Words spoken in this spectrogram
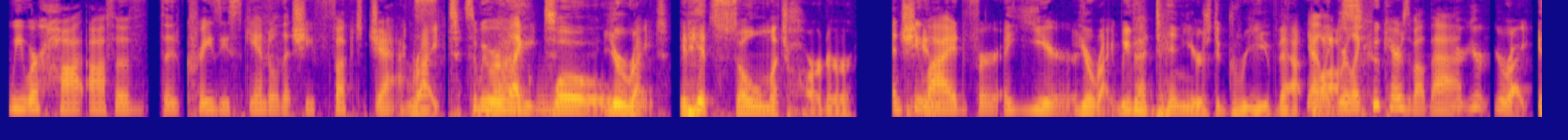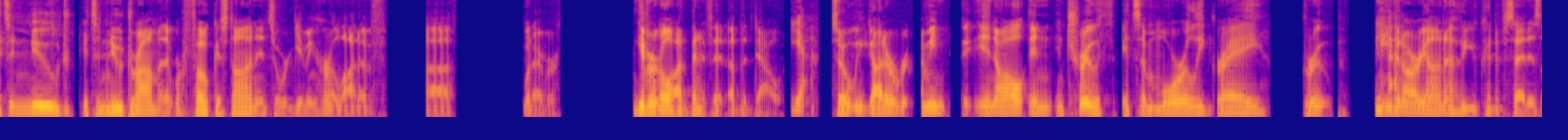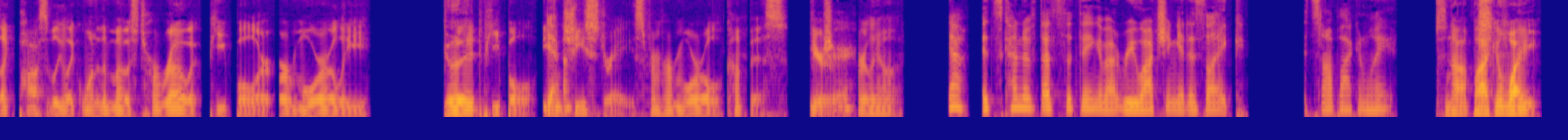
we were hot off of the crazy scandal that she fucked Jax. Right. So we were like, whoa. You're right. It hits so much harder. And she And- lied for a year. You're right. We've had ten years to grieve that. yeah, like we're like, who cares about that? You're, you're you're right. It's a new it's a new drama that we're focused on, and so we're giving her a lot of uh, whatever, giving her a lot of benefit of the doubt. yeah. So we got to. I mean, in all in in truth, it's a morally gray group. And Yeah. even Ariana, who you could have said is like possibly like one of the most heroic people or or morally good people, even Yeah. she strays from her moral compass here sure. early on. Yeah. It's kind of that's the thing about rewatching it is like it's not black and white. It's not black and white.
